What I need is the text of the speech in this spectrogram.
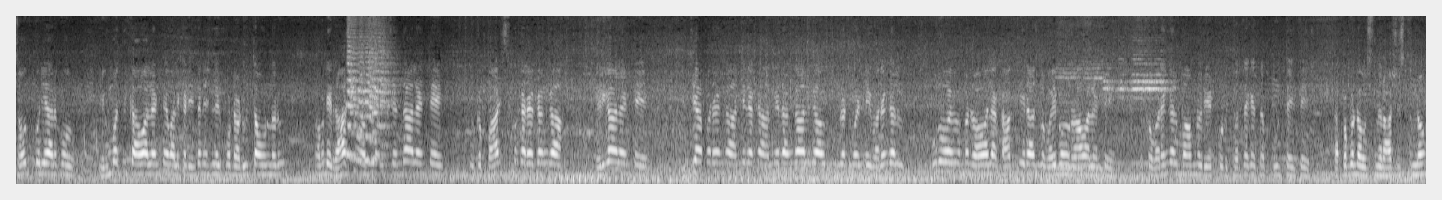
సౌత్ కొరియాలకు ఎగుమతి కావాలంటే వాళ్ళు ఇక్కడ ఇంటర్నేషనల్ ఎయిర్పోర్ట్ అడుగుతూ ఉన్నారు. కాబట్టి రాష్ట్రం అభివృద్ధి చెందాలంటే ఒక పారిశ్రామిక రకంగా పెరగాలంటే విద్యాపరంగా అన్ని రకాల అన్ని రంగాలుగా ఉన్నటువంటి వరంగల్ పూర్వ వైభవం రావాలి. ఆ కాకతీయ రాజుల వైభవం రావాలంటే యొక్క వరంగల్ మామూలు ఎయిర్పోర్ట్ త్వరితగతిన పూర్తయితే తప్పకుండా వస్తుందని ఆశిస్తున్నాం.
